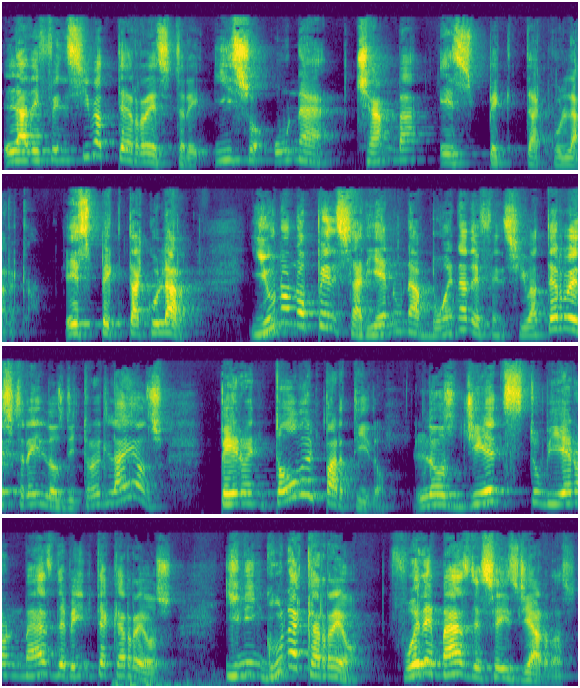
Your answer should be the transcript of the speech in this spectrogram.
la defensiva terrestre hizo una chamba espectacular, espectacular. Y uno no pensaría en una buena defensiva terrestre y los Detroit Lions. Pero en todo el partido, los Jets tuvieron más de 20 acarreos y ningún acarreo fue de más de 6 yardas.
